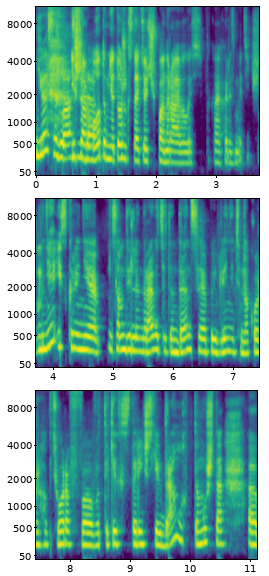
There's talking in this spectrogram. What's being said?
Я согласна, И Шарлотта мне тоже, кстати, очень понравилась. Такая харизматичная. Мне искренне, на самом деле, нравится тенденция появления темнокожих актеров в вот таких исторических драмах, потому что э,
